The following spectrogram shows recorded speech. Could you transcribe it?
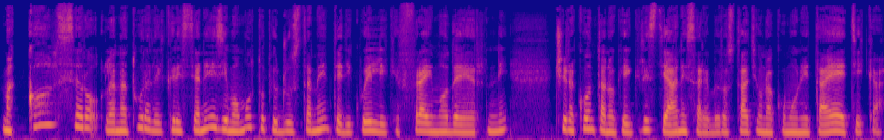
ma colsero la natura del cristianesimo molto più giustamente di quelli che fra i moderni ci raccontano che i cristiani sarebbero stati una comunità etica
